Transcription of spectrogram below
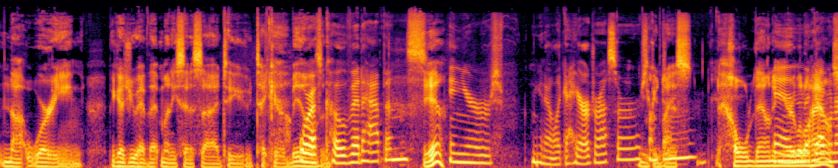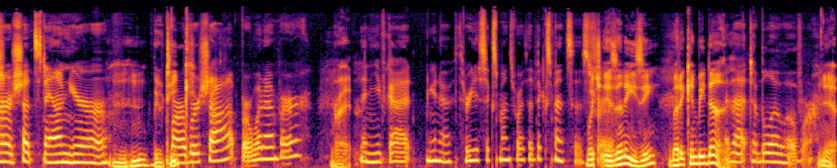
not worrying because you have that money set aside to take care of bills. Or if and COVID happens, Yeah. in your, you know, like a hairdresser or you something, could just hold down in and your little the house. governor shuts down your hmm Boutique. barber shop or whatever, Right. then you've got you know three to six months worth of expenses, Which isn't easy, but it can be done. that to blow over. Yeah.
